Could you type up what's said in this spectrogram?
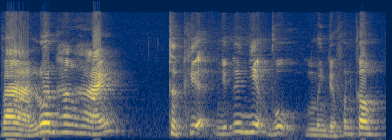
và luôn hăng hái thực hiện những cái nhiệm vụ mình được phân công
